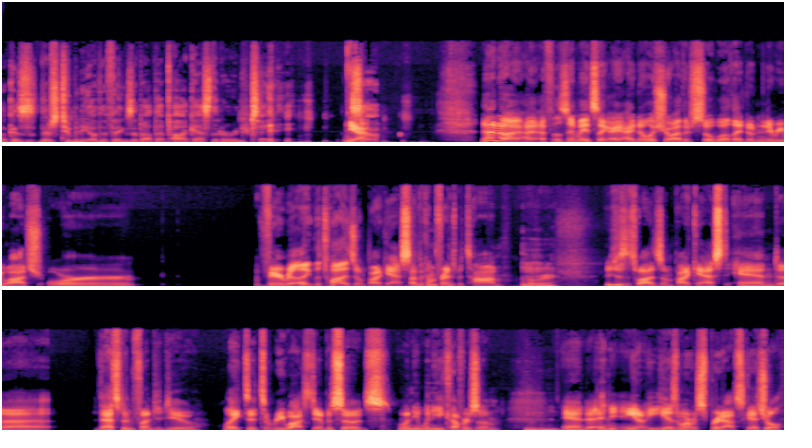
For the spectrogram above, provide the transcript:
because there's too many other things about that podcast that are entertaining. yeah. So, No, no, I, I feel the same way. It's like I, I know a show either so well that I don't need to rewatch, or very like the Twilight Zone podcast. I've become friends with Tom over Mhm. who's just the Twilight Zone podcast, and uh, that's been fun to do. Like to, to rewatch the episodes when he when he covers them, mhm. and uh, and you know he, he has more of a spread out schedule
